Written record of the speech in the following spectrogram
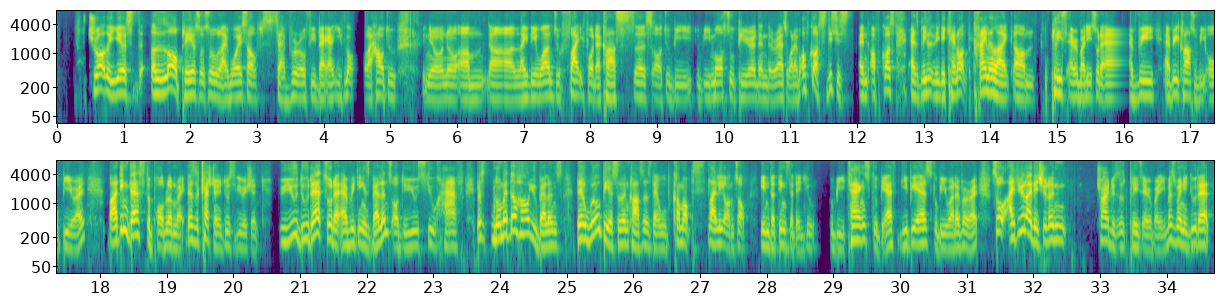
throughout the years, a lot of players also like voice out several feedback, and if not like how to, you know, know um uh like they want to fight for their classes or to be to be more superior than the rest, whatever. Of course, this is and of course as they, they cannot kind of like um please everybody so that every every class will be OP, right? But I think that's the problem, right? That's the catch twenty two situation. Do you do that so that everything is balanced, or do you still have? Because no matter how you balance, there will be a certain classes that will come up slightly on top in the things that they do could be tanks, could be DPS, could be whatever, right? So I feel like they shouldn't try to just place everybody because when you do that,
